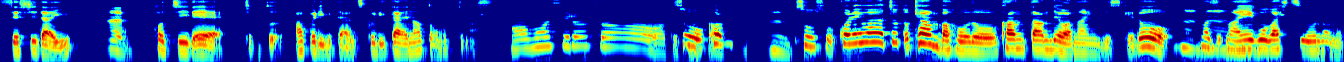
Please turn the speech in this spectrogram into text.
せ次第、うん。こっちでちょっとアプリみたいなの作りたいなと思ってます。面白そう。私そう、うんそうそう。これはちょっとキャンバほど簡単ではないんですけど、まず、まあ、英語が。が必要なの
